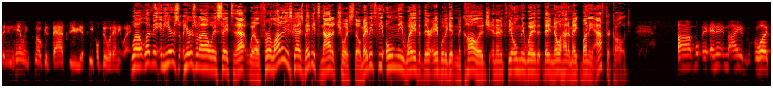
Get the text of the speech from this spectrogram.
that inhaling smoke is bad for you, yet people do it anyway. Well, let me and here's here's what I always say to that, Will. For a lot of these guys, maybe it's not a choice though. Maybe it's the only way that they're able to get into college, and then it's the only way that they know how to make money after college. Uh, and, and I well, it's,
